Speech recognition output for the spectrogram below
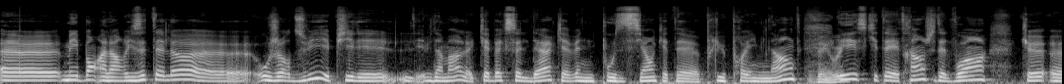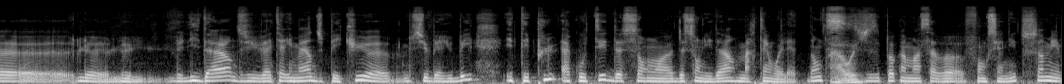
Euh, mais bon, alors ils étaient là aujourd'hui et puis les, les- évidemment le Québec solidaire qui avait une position qui était plus proéminente. Ben oui. Et ce qui était étrange, c'était de voir que euh, le, le, le leader du intérimaire du PQ, euh, M. Bérubé, était plus à côté de son euh, de son leader Martin Ouellet. Donc Ah oui. je sais pas comment ça va fonctionner tout ça, mais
